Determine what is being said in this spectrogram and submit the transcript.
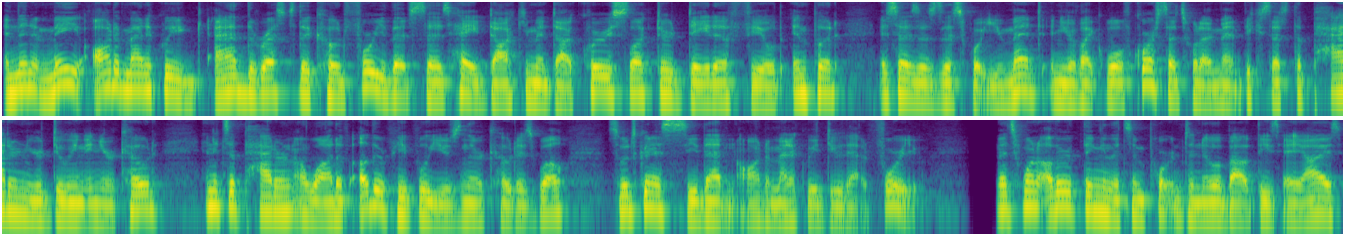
and then it may automatically add the rest of the code for you that says, hey, document.querySelector data field input. It says, is this what you meant? And you're like, well, of course that's what I meant because that's the pattern you're doing in your code. And it's a pattern a lot of other people use in their code as well. So it's going to see that and automatically do that for you. And that's one other thing that's important to know about these AIs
